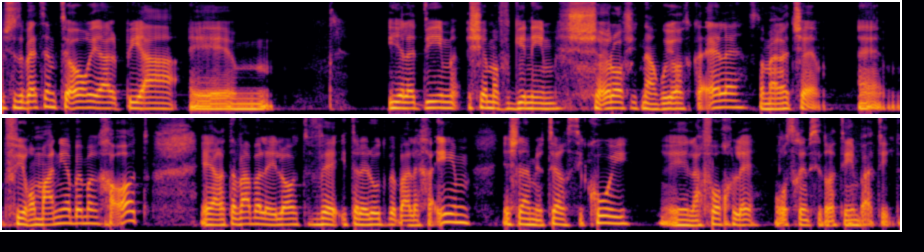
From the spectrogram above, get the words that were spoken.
שזה בעצם תיאוריה על פי ה... Uh, ילדים שמפגינים שלוש התנהגויות כאלה, זאת אומרת שהם אה, פירומניה במרכאות, אה, הרטבה בלילות והתעללות בבעלי חיים, יש להם יותר סיכוי אה, להפוך לרוצחים סדרתיים בעתיד.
